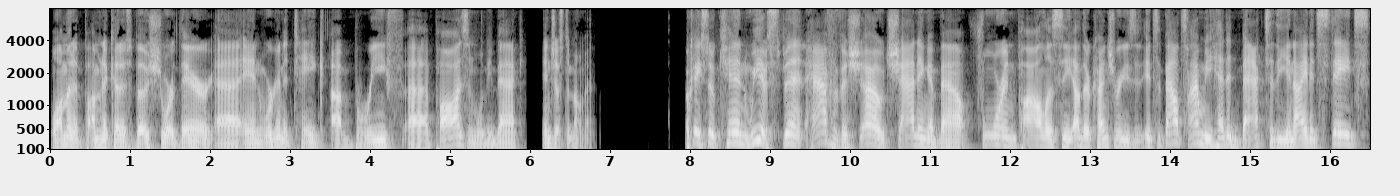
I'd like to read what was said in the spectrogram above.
Well, I'm gonna I'm gonna cut us both short there, uh, and we're gonna take a brief uh, pause, and we'll be back in just a moment. Okay, so Ken, we have spent half of the show chatting about foreign policy, other countries. It's about time we headed back to the United States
